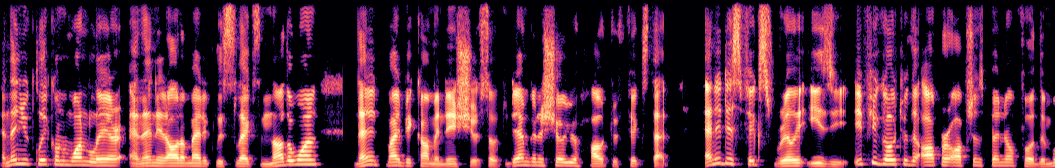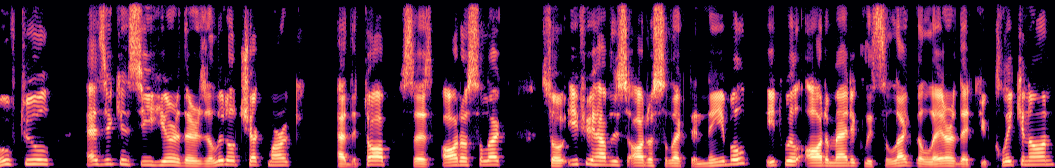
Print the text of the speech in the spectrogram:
and then you click on one layer and then it automatically selects another one, then it might become an issue. So today I'm going to show you how to fix that. And it is fixed really easy. If you go to the upper options panel for the move tool, as you can see here, there's a little check mark at the top says auto select. So if you have this auto select enabled, it will automatically select the layer that you're clicking on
